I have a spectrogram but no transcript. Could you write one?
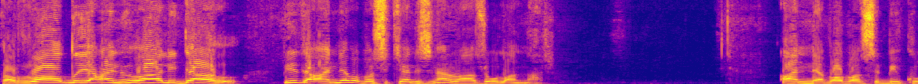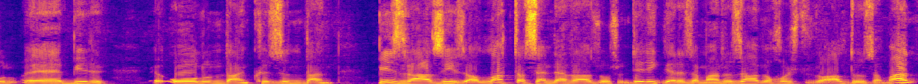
فَالرَّاضِيَ عَنْهُ وَالِدَاهُ Bir de anne babası kendisinden razı olanlar. Anne babası bir kul, e, bir e, oğlundan, kızından biz razıyız, Allah da senden razı olsun dedikleri zaman, rıza ve hoşnutu aldığı zaman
